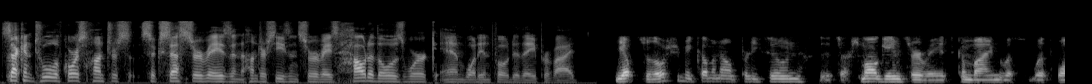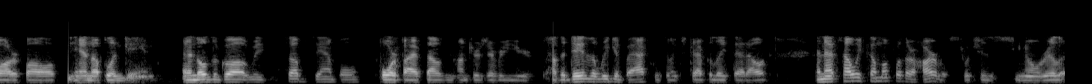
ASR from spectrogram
Second tool, of course, hunter success surveys and hunter season surveys. How do those work and what info do they provide? Yep, so those should be coming out pretty soon. It's our small game survey. It's combined with, with waterfowl and upland game. And those will go out. We subsample four or 5,000 hunters every year. The data that we get back, we can extrapolate that out and that's how we come up with our harvest, which is you know really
